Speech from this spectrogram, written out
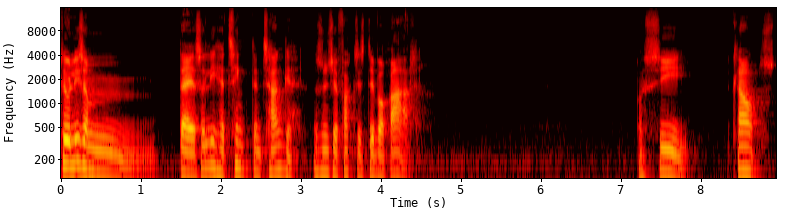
Det var ligesom, da jeg så lige havde tænkt den tanke, så synes jeg faktisk, det var rart. At sige, Claus,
